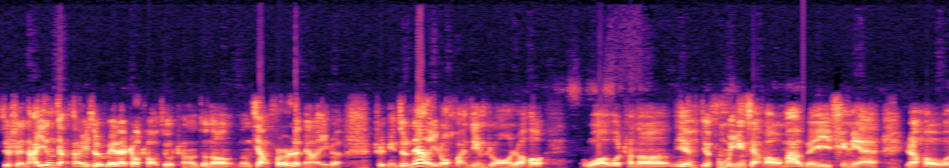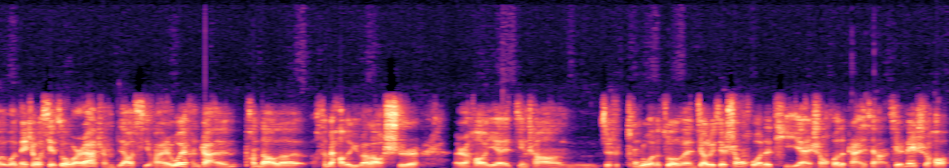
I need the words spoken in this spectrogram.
就是拿一等奖，相当于就是未来高考就可能就能能降分的那样一个水平，就那样一种环境中，然后。我我可能也也父母影响吧，我妈文艺青年，然后我我那时候写作文啊什么比较喜欢，我也很感恩碰到了特别好的语文老师，然后也经常就是通过我的作文交流一些生活的体验、生活的感想。其实那时候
